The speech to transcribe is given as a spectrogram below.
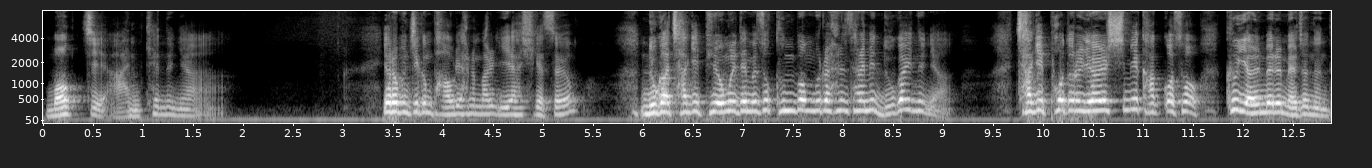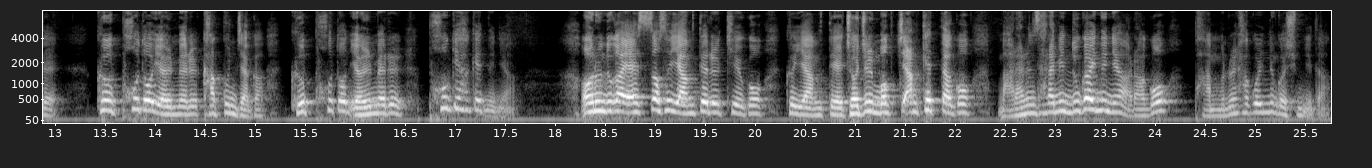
먹지 않겠느냐? 여러분 지금 바울이 하는 말을 이해하시겠어요? 누가 자기 비용을 대면서 군 복무를 하는 사람이 누가 있느냐? 자기 포도를 열심히 가꿔서 그 열매를 맺었는데 그 포도 열매를 가꾼 자가 그 포도 열매를 포기하겠느냐? 어느 누가 애써서 양떼를 키우고 그 양떼의 젖을 먹지 않겠다고 말하는 사람이 누가 있느냐라고 반문을 하고 있는 것입니다.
